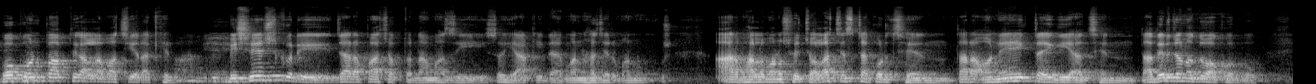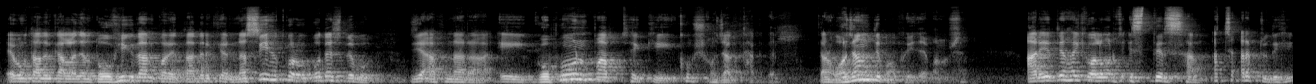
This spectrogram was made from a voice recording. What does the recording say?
গোপন পাপ থেকে আল্লাহ বাঁচিয়ে রাখেন। বিশেষ করে যারা পাঁচ অক্ত নামাজি, সহি আকিদা, মানহাজের মানুষ আর ভালো মানুষ হয়ে চলার চেষ্টা করছেন, তারা অনেকটা এগিয়ে আছেন। তাদের জন্য দোয়া করব এবং তাদেরকে আল্লাহ যেন তৌফিক দান করে, তাদেরকে নসিহত করে, উপদেশ দেব যে আপনারা এই গোপন পাপ থেকে খুব সজাগ থাকবেন। কারণ অজান্তে পাপ হয়ে যায় মানুষের। আর এতে হয় কি বলো মানুষ ইস্তের সাল আচ্ছা আরেকটু দেখি।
